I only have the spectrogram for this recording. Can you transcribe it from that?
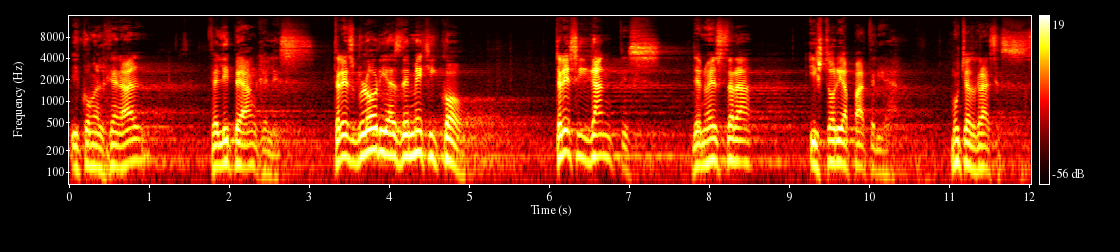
y con el general Felipe Ángeles. Tres glorias de México, tres gigantes de nuestra historia patria. Muchas gracias.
